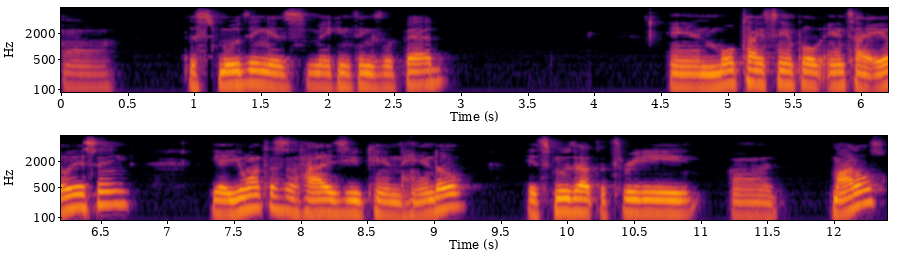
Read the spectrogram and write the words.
uh, the smoothing is making things look bad. And multi-sample anti-aliasing. Yeah, you want this as high as you can handle. It smooths out the 3D uh, models,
